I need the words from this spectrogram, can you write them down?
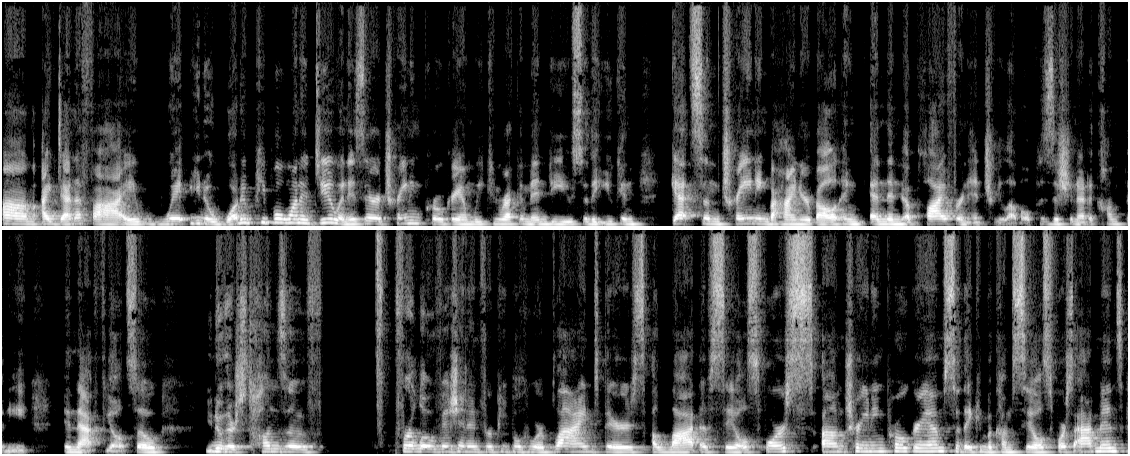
um, identify what you know what do people want to do and is there a training program we can recommend to you so that you can get some training behind your belt and and then apply for an entry level position at a company in that field? So you know there's tons of for low vision and for people who are blind there's a lot of salesforce um, training programs so they can become salesforce admins.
